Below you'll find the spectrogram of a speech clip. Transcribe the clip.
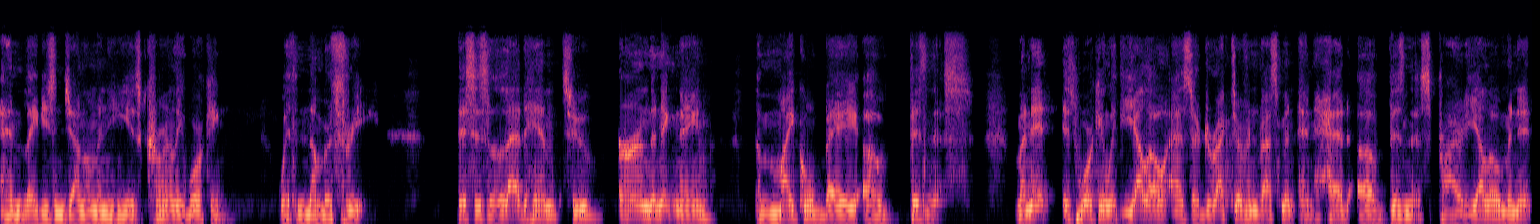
And ladies and gentlemen, he is currently working with number three. This has led him to earn the nickname the Michael Bay of business. Manit is working with Yellow as their director of investment and head of business. Prior to Yellow, Manit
